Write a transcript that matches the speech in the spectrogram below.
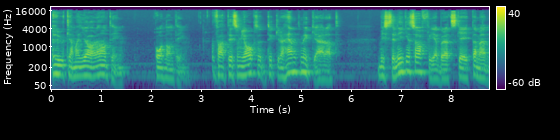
hur kan man göra någonting åt någonting? För att det som jag också tycker har hänt mycket är att visserligen så har fler börjat skata men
